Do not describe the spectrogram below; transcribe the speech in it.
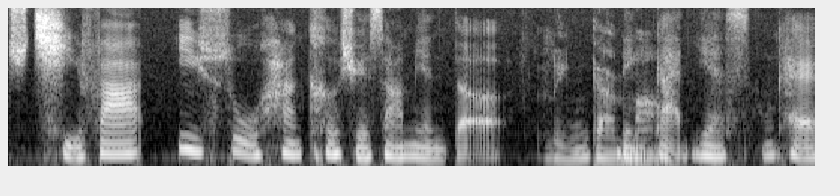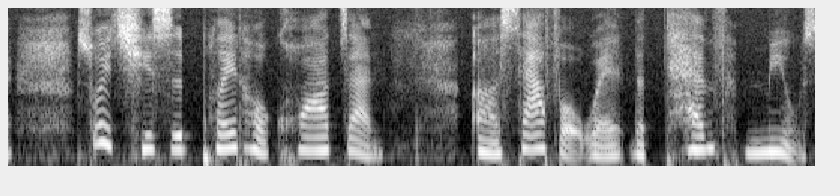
启发艺术和科学上面的灵感吗？灵感，yes，OK、所以其实 Plato 夸赞呃 Sappho 为 the tenth muse，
